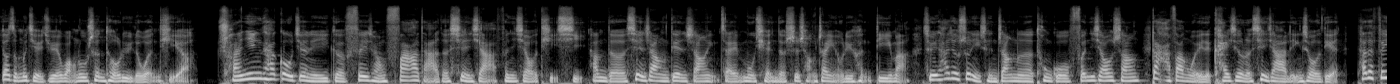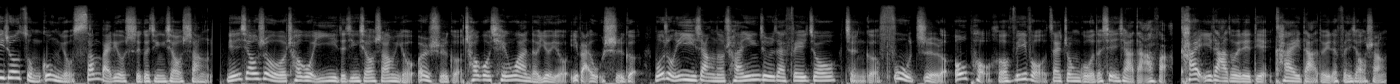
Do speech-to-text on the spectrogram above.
要怎么解决网络渗透率的问题啊？传音它构建了一个非常发达的线下分销体系，他们的线上电商在目前的市场占有率很低嘛，所以他就顺理成章的呢，通过分销商大范围的开设了线下零售店。他在非洲总共有三百六十个经销商，年销售额超过一亿的经销商有二十个，超过千万的又有一百五十个。某种意义上呢，传音就是在非洲整个复制了 OPPO 和 VIVO 在中国的线下打法，开一大堆的店，开一大堆的分销商。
